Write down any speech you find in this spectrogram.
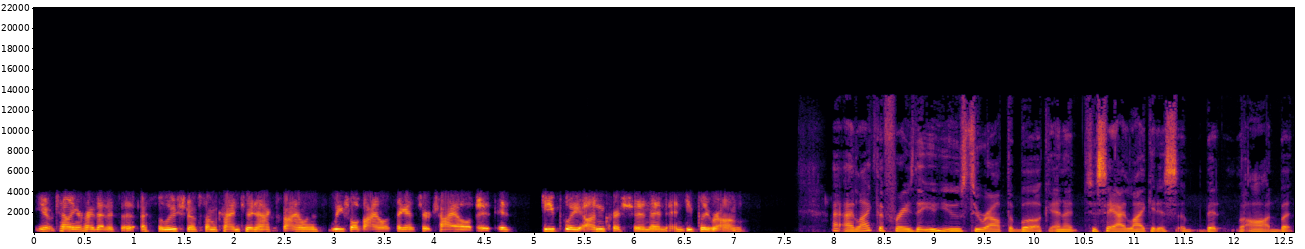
you know, telling her that it's a, a solution of some kind to enact violence, lethal violence against her child, is, deeply unchristian and, and deeply wrong. I, I, like the phrase that you use throughout the book, and I, to say I like it is a bit odd, but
